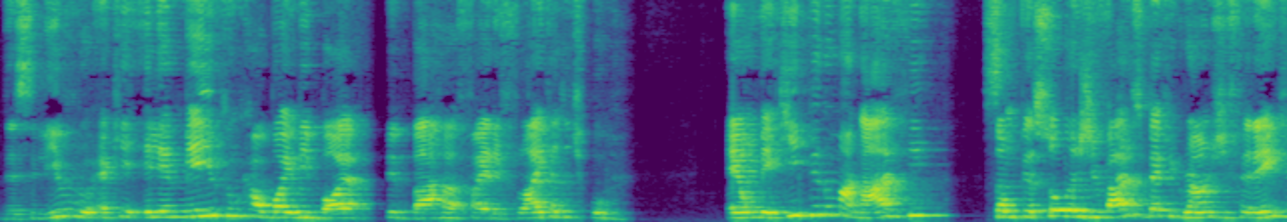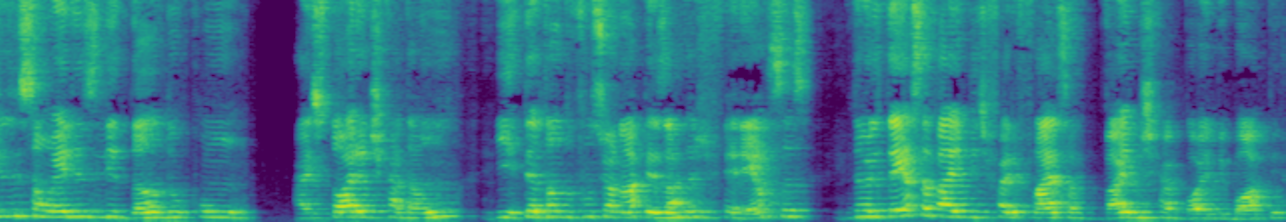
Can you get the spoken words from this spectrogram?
desse livro é que ele é meio que um cowboy bebop barra Firefly, que é do tipo. É uma equipe numa nave, são pessoas de vários backgrounds diferentes e são eles lidando com a história de cada um e tentando funcionar apesar das diferenças. Então ele tem essa vibe de Firefly, essa vibe de Cowboy Bebop.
